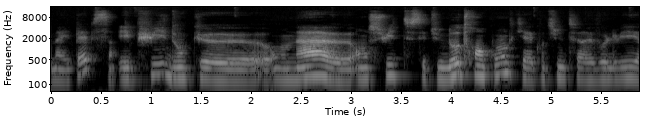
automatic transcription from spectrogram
MyPeps. Et puis, donc, on a ensuite, c'est une autre rencontre qui a continué de faire évoluer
